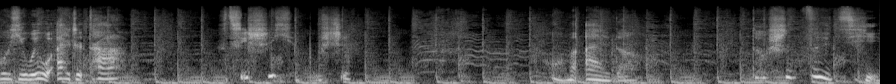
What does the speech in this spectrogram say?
我以为我爱着他，其实也不是。我们爱的都是自己。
